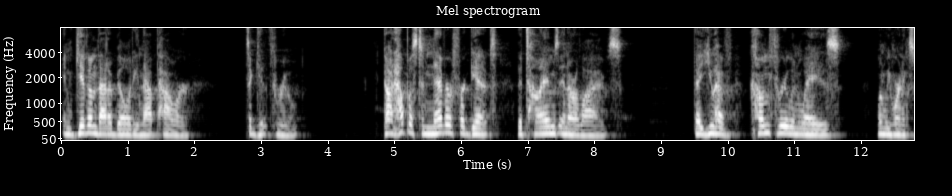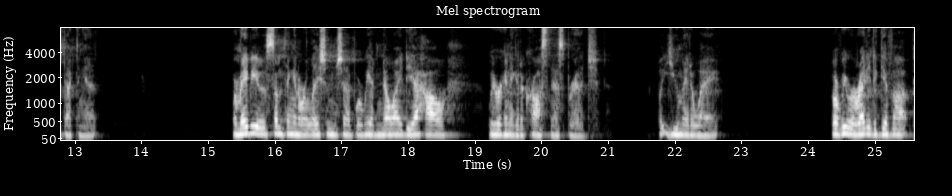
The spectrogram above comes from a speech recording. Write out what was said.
and give them that ability and that power to get through. God, help us to never forget the times in our lives that you have come through in ways when we weren't expecting it. Or maybe it was something in a relationship where we had no idea how we were going to get across this bridge, but you made a way. Or we were ready to give up,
